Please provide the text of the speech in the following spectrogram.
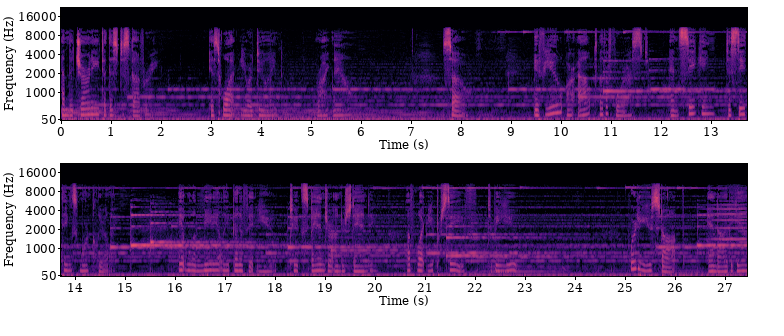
and the journey to this discovery is what you are doing right now. So, if you are out of the forest and seeking to see things more clearly, it will immediately benefit you to expand your understanding of what you perceive to be you. Where do you stop and I begin?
